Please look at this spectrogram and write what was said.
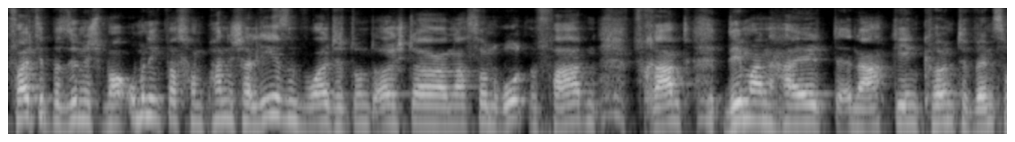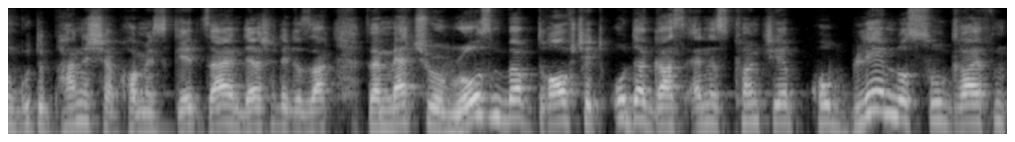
falls ihr persönlich mal unbedingt was vom Punisher lesen wolltet und euch da nach so einem roten Faden fragt, dem man halt nachgehen könnte, wenn es um gute Punisher-Comics geht, sei an der Stelle gesagt, wenn Matthew Rosenberg draufsteht oder Gus Ennis, könnt ihr problemlos zugreifen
